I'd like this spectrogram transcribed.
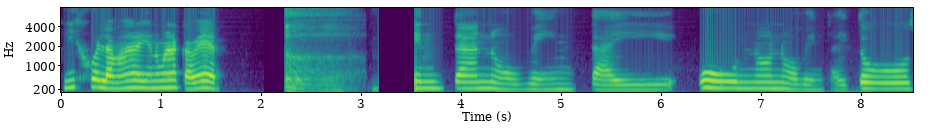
Hijo de la madre, ya no me van a caber. 90, 91, 92.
